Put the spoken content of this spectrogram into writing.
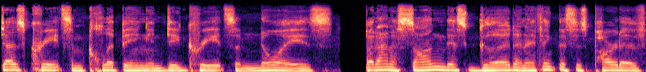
does create some clipping and did create some noise. But on a song this good, and I think this is part of,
